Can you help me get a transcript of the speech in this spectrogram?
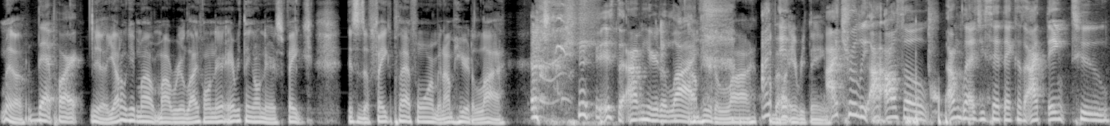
Yeah, that part. yeah. Y'all don't get my my real life on there. Everything on there is fake. This is a fake platform, and I'm here to lie. it's the I'm here to lie. I'm here to lie I- about everything. I truly, I also, I'm glad you said that because I think too,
